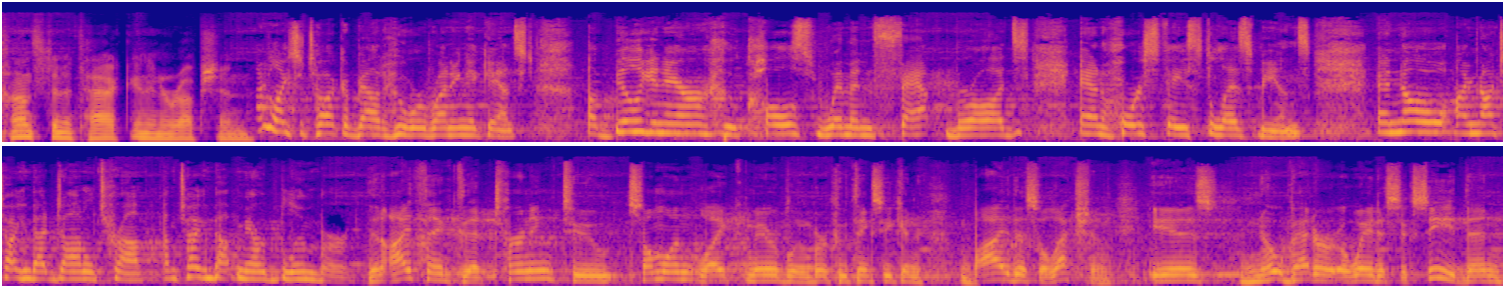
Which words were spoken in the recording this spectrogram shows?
constant attack and interruption. I'd like to talk about who we're running against. A billionaire who calls women fat broads and horse faced lesbians. And no, I'm not talking about Donald Trump. I'm talking about Mayor Bloomberg. Then I think that turning to someone like Mayor Bloomberg, who thinks he can buy this election, is no better a way to succeed than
